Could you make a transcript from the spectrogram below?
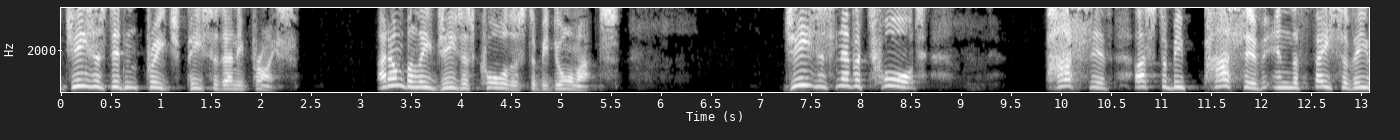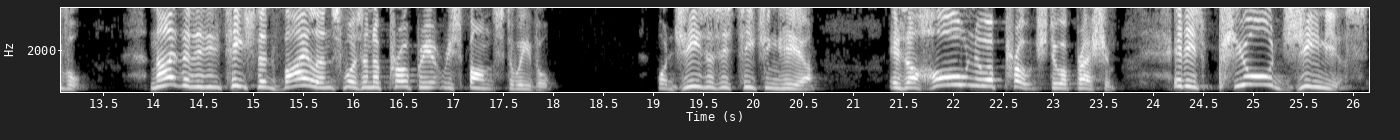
Jesus didn't preach peace at any price. I don't believe Jesus called us to be doormats. Jesus never taught passive, us to be passive in the face of evil. Neither did he teach that violence was an appropriate response to evil. What Jesus is teaching here is a whole new approach to oppression. It is pure genius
